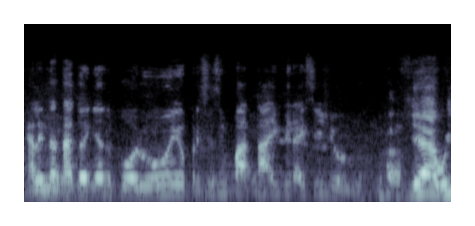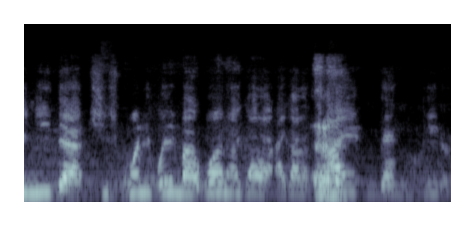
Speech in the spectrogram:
Ela ainda está ganhando por um e eu preciso empatar e virar esse jogo. Yeah, we need that. She's winning, winning by one. I gotta, I gotta tie it and then beat her.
